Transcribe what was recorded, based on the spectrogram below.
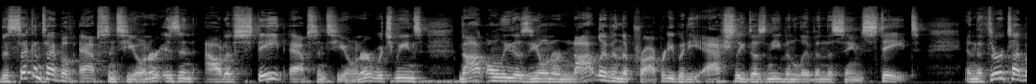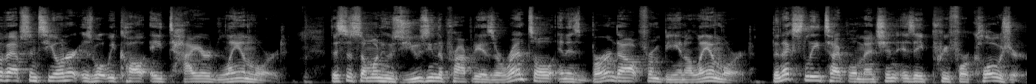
The second type of absentee owner is an out of state absentee owner, which means not only does the owner not live in the property, but he actually doesn't even live in the same state. And the third type of absentee owner is what we call a tired landlord. This is someone who's using the property as a rental and is burned out from being a landlord. The next lead type we'll mention is a pre-foreclosure.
